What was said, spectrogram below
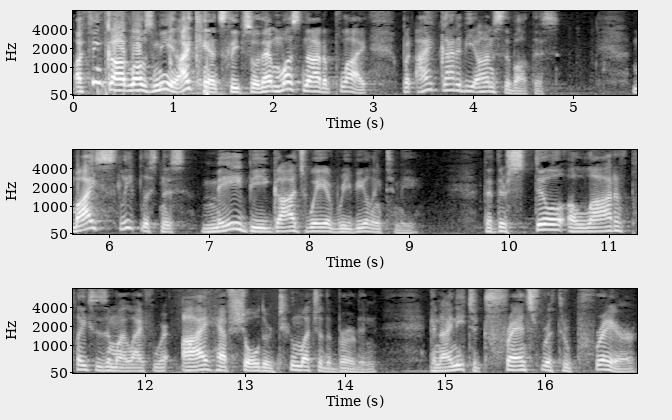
I think God loves me and I can't sleep, so that must not apply. But I've got to be honest about this. My sleeplessness may be God's way of revealing to me that there's still a lot of places in my life where I have shouldered too much of the burden and I need to transfer through prayer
